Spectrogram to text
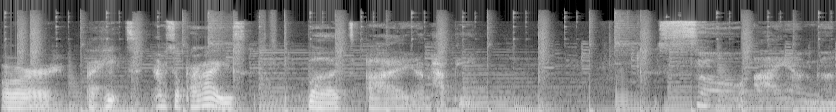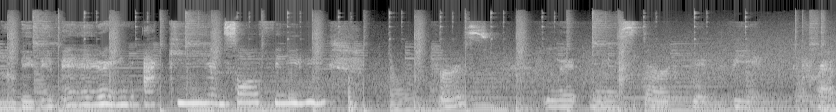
are a hit. I'm surprised, but I am happy. So I am gonna be preparing ackee and saltfish. First, let me start with the prep.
